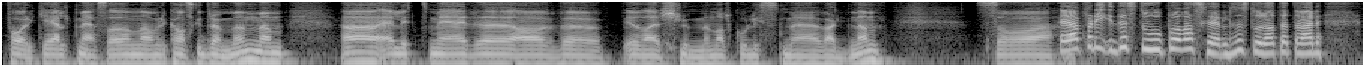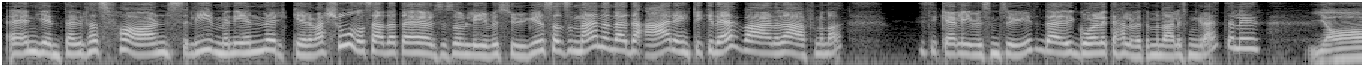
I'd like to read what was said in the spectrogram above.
får ikke helt med seg den amerikanske drømmen, men er litt mer av i den der slummen alkoholismeverdenen. Så Ja, fordi Det sto på vaskeseddelen så sto det at dette var en gjentakelse av farens liv, men i en mørkere versjon. Og så at dette høres ut som livet suger. Så, så nei, nei, det er egentlig ikke det. Hva er det det er for noe da? Hvis det ikke er livet som suger. Det går litt i helvete, men det er liksom greit, eller? Ja,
